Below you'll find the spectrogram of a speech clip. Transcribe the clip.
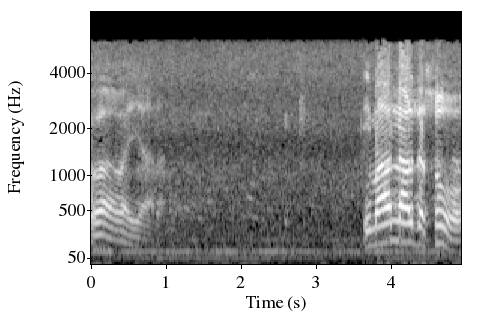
واہ واہ یار۔ ایمان نال دسو۔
